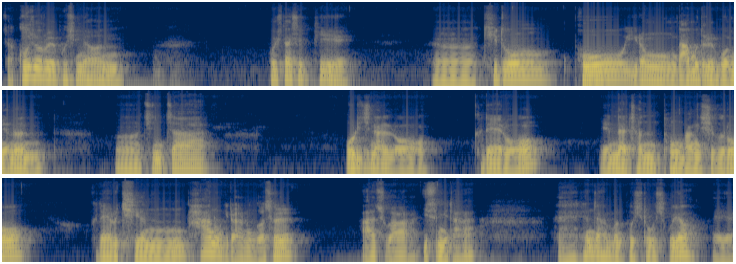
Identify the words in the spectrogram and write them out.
자, 구조를 보시면 보시다시피 어, 기둥, 보 이런 나무들을 보면은 어, 진짜 오리지널로 그대로 옛날 전통 방식으로 그대로 지은 한옥이라는 것을 알 수가 있습니다. 예, 현장 한번 보시러 오시고요. 예,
